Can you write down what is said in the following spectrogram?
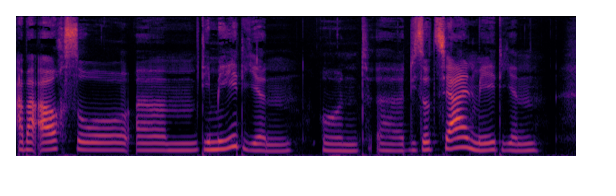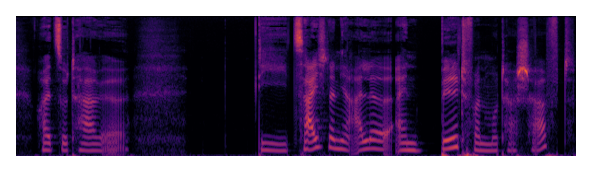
aber auch so ähm, die Medien und äh, die sozialen Medien heutzutage, die zeichnen ja alle ein Bild von Mutterschaft,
